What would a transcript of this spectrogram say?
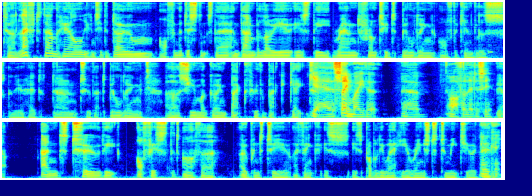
turn left down the hill. You can see the dome off in the distance there, and down below you is the round fronted building of the Kindlers. And you head down to that building, and I assume are going back through the back gate. Yeah, the same way that um, Arthur led us in. Yeah. And to the office that Arthur opened to you, I think, is, is probably where he arranged to meet you again. Okay.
